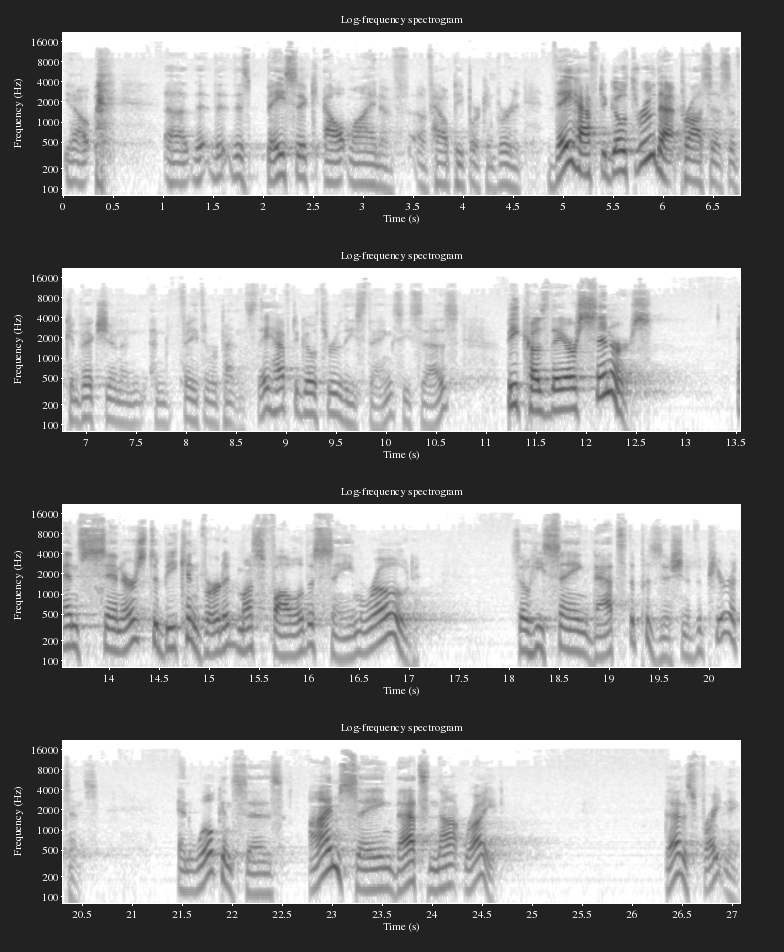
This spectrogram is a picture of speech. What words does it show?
you know, uh, th- th- this basic outline of, of how people are converted. They have to go through that process of conviction and, and faith and repentance. They have to go through these things, he says, because they are sinners. And sinners, to be converted, must follow the same road. So he's saying that's the position of the Puritans. And Wilkins says, I'm saying that's not right. That is frightening.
